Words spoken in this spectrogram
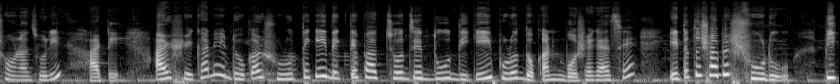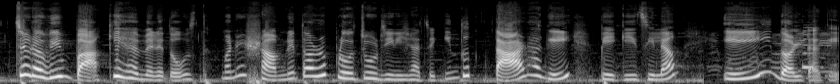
সোনাঝুরির হাটে। আর সেখানে ঢোকার শুরু থেকেই দেখতে পাচ্ছ যে দুদিকেই পুরো দোকান বসে গেছে। এটা তো সবে শুরু। পিকচার অবি বাকি হ্যাঁ মেরে দোস্ত। মানে সামনে তো আরও প্রচুর জিনিস আছে, কিন্তু তার আগেই পেয়ে গিয়েছিলাম এই দলটাকে।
